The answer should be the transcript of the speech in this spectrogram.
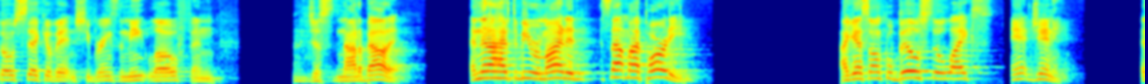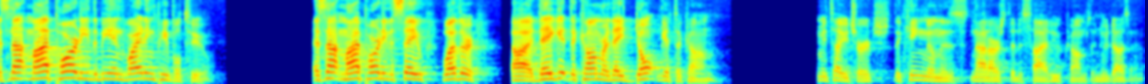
so sick of it, and she brings the meatloaf and just not about it. And then I have to be reminded it's not my party. I guess Uncle Bill still likes Aunt Jenny. It's not my party to be inviting people to. It's not my party to say whether uh, they get to come or they don't get to come. Let me tell you, church, the kingdom is not ours to decide who comes and who doesn't.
